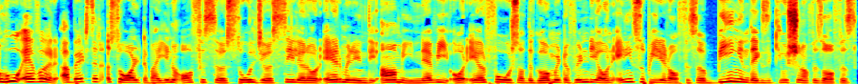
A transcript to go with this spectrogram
Whoever abets an assault by an officer soldier sailor और airman in the army navy और air force of the government of India on any superior officer being in the execution of is office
